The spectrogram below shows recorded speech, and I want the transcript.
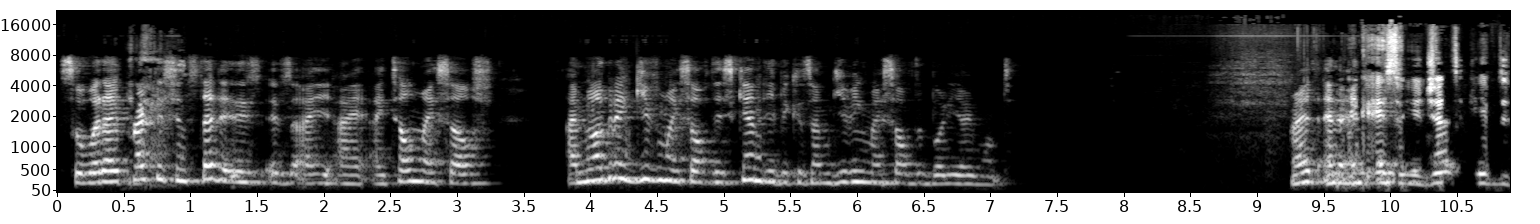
So what I practice instead is, is I, I, I tell myself, I'm not going to give myself this candy because I'm giving myself the body I want right? And okay, and, so you just give the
